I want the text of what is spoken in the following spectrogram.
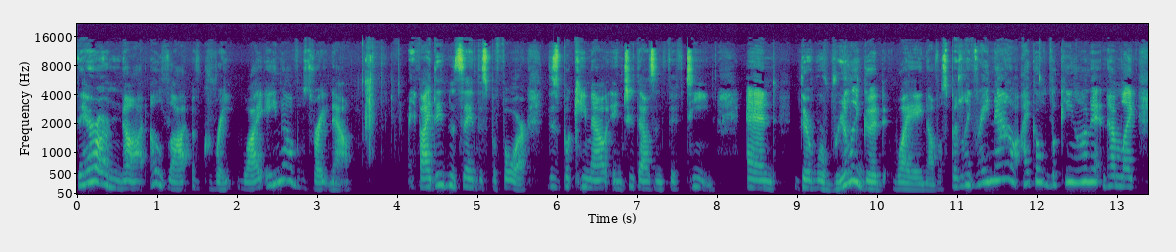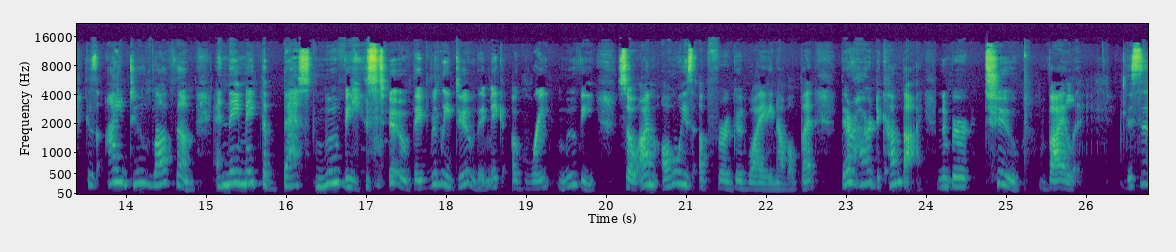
There are not a lot of great YA novels right now. If I didn't say this before, this book came out in 2015 and there were really good YA novels, but like right now, I go looking on it and I'm like, because I do love them, and they make the best movies too. They really do. They make a great movie. So I'm always up for a good YA novel, but they're hard to come by. Number two, Violet. This is,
